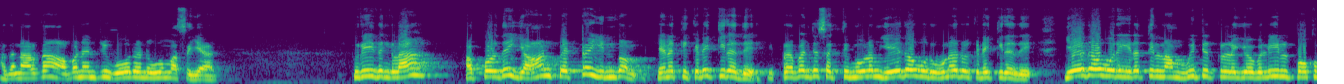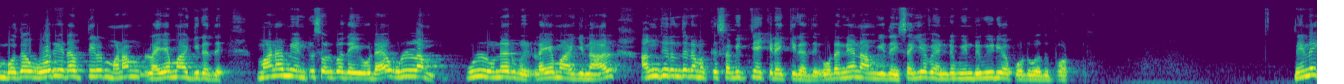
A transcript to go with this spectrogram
அதனால தான் அவனன்றி ஓரணுவும் அசையாது. புரியுதுங்களா? அப்பொழுது யான் பெற்ற இன்பம் எனக்கு கிடைக்கிறது. பிரபஞ்ச சக்தி மூலம் ஏதோ ஒரு உணர்வு கிடைக்கிறது. ஏதோ ஒரு இடத்தில் நாம் வீட்டிற்குள்ளேயோ வெளியில் போகும்போதோ ஒரு இடத்தில் மனம் லயமாகிறது. மனம் என்று சொல்வதை விட உள்ளம் உள்ளுணர்வு லயமாகினால் அங்கிருந்து நமக்கு சமிக்ஞை கிடைக்கிறது. உடனே நாம் இதை செய்ய வேண்டும். என்று வீடியோ போடுவது போல். நினை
